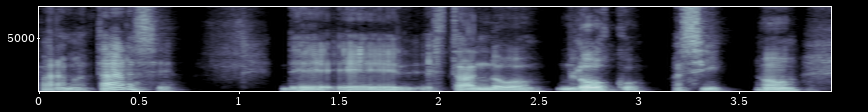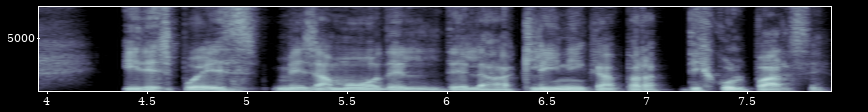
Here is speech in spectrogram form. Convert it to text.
para matarse, de, eh, estando loco, así, ¿no? Y después me llamó del, de la clínica para disculparse.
